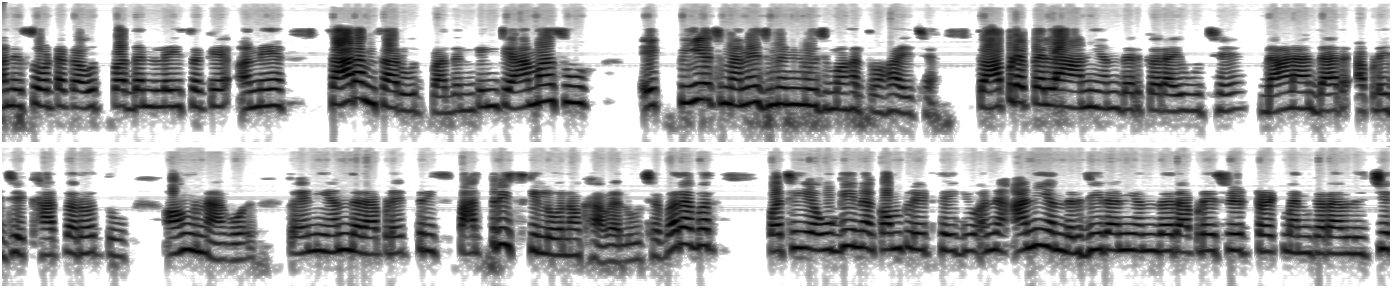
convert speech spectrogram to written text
અને સો ટકા ઉત્પાદન લઈ શકે અને સારામાં સારું ઉત્પાદન. કેમ કે આમાં શું, એક પીએચ મેનેજમેન્ટનું જ મહત્વ હોય છે. તો આપણે પહેલા આની અંદર કરાયું છે દાણાદાર, આપણે જે ખાતર હતું, અંગના ગોળ. તો એની અંદર આપણે ત્રીસ, પાંત્રીસ કિલો નખાવેલું છે. બરાબર? પછી એ ઉગીને કમ્પ્લીટ થઈ ગયું અને આની અંદર, જીરાની અંદર આપણે સીડ ટ્રીટમેન્ટ કરાવેલી છે.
